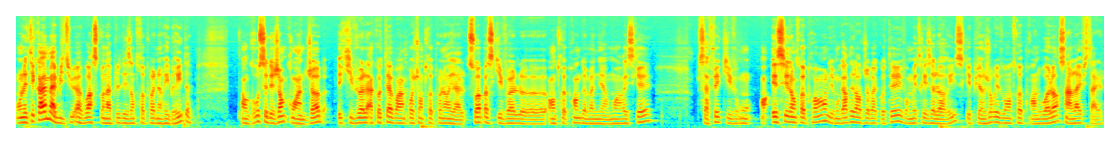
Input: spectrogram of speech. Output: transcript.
on était quand même habitué à voir ce qu'on appelait des entrepreneurs hybrides. En gros, c'est des gens qui ont un job et qui veulent à côté avoir un projet entrepreneurial, soit parce qu'ils veulent entreprendre de manière moins risquée, ça fait qu'ils vont essayer d'entreprendre, ils vont garder leur job à côté, ils vont maîtriser leurs risques, et puis un jour ils vont entreprendre. Ou alors c'est un lifestyle.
